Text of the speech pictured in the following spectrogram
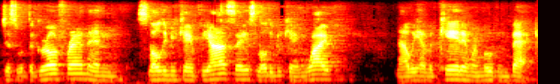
just with the girlfriend and slowly became fiance, slowly became wife now we have a kid and we're moving back.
